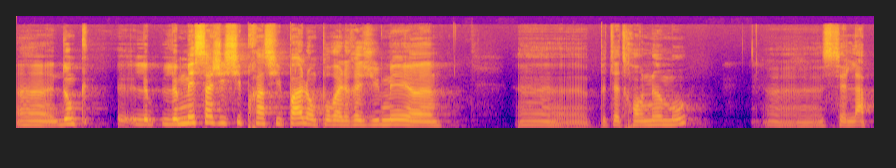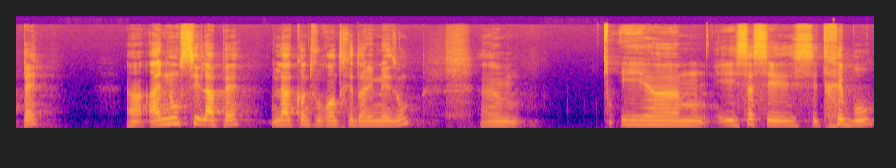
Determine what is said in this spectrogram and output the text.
donc le, message ici principal, on pourrait le résumer peut-être en un mot, c'est la paix. Hein, annoncer la paix, là quand vous rentrez dans les maisons. Euh, et, ça, c'est très beau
